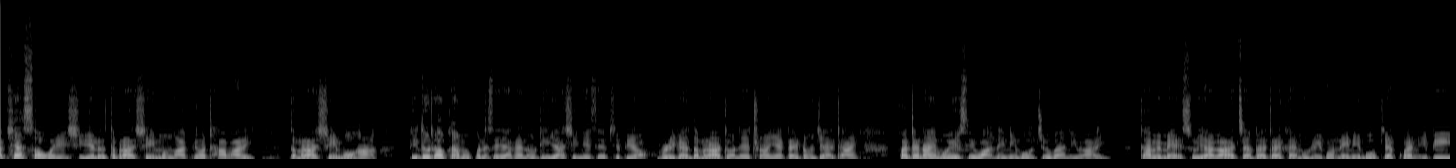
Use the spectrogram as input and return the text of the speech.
အဖြတ်ဆော်ဝဲတွေရှိတယ်လို့သမရရှိန်မွန်ကပြောထားပါတယ်သမရရှိန်မွန်ဟာပြည်သူထောက်ခံမှု80ရာခိုင်နှုန်းထိရရှိနေဆဲဖြစ်ပြီးတော့အမေရိကန်သမ္မတဒေါ်နယ်ထရန့်ရဲ့တိုက်တွန်းချက်အတိုင်းဖန်တနိုင်းမွေးစေဝါနှိမ်နင်းဖို့ကြိုးပမ်းနေပါတယ်ဒါပေမဲ့အစိုးရကအကြမ်းဖက်တိုက်ခိုက်မှုတွေကိုနှိမ်နင်းဖို့ပြက်ကွက်နေပြီး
